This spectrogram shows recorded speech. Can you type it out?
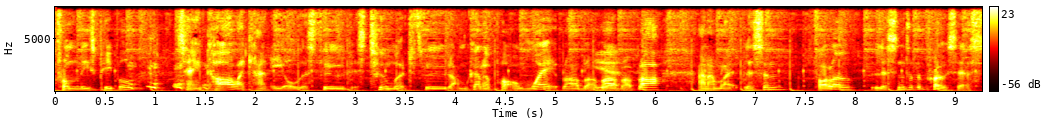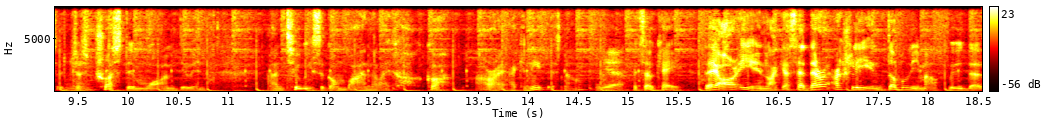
from these people saying Carl I can't eat all this food. It's too much food. I'm gonna put on weight blah blah Yeah. blah blah blah. And I'm like listen follow listen to the process. Just trust in what I'm doing. And two weeks have gone by and they're like oh god all right I can eat this now Yeah. it's okay. They are eating, like I said, they're actually eating double the amount of food that,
